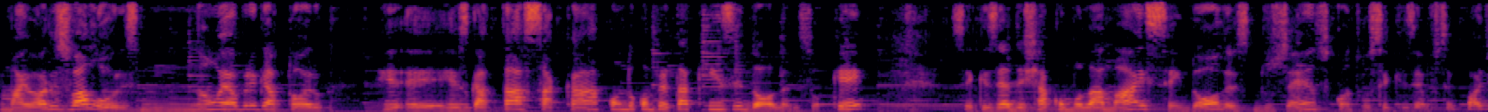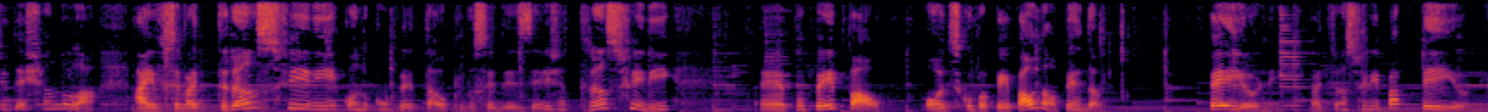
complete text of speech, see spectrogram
maiores valores. Não é obrigatório resgatar, sacar quando completar 15 dólares, ok? Se quiser deixar acumular mais, 100 dólares, 200, quanto você quiser, você pode ir deixando lá. Aí você vai transferir, quando completar o que você deseja, transferir é, para o PayPal. Ou, oh, desculpa, PayPal não, perdão. Payoneer. Vai transferir para Payoneer.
